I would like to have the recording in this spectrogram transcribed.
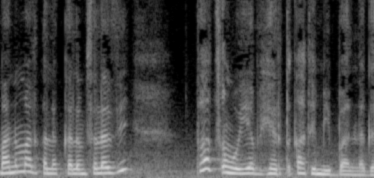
ማንም አልከለከለም። ስለዚህ ፈጽሞ የብሔር ጥቃት የሚባል ነገር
